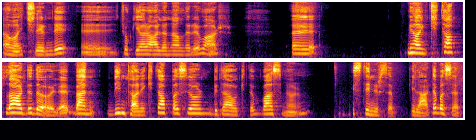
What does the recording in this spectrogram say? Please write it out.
Ama içlerinde e, çok yararlananları var. E, yani kitaplarda da öyle. Ben bin tane kitap basıyorum. Bir daha o kitabı basmıyorum. İstenirse ileride basarım.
